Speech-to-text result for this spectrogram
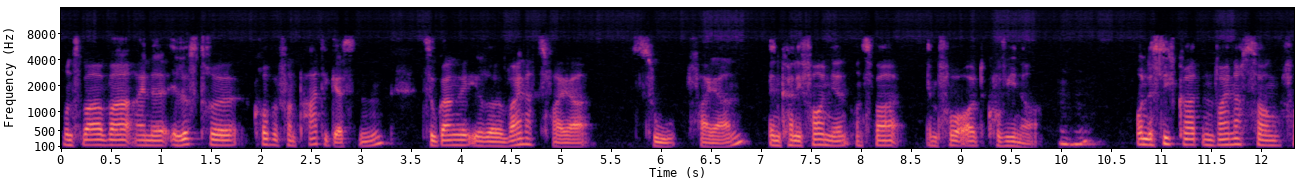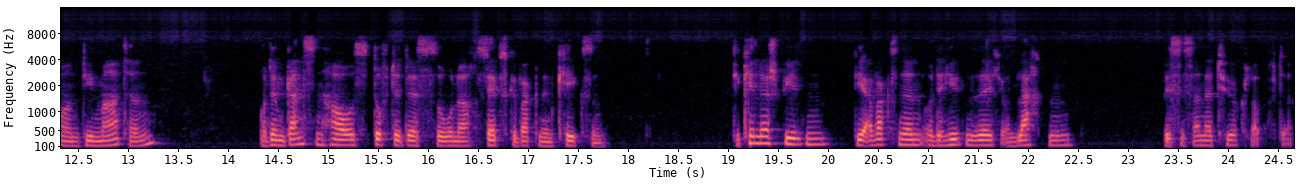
Und zwar war eine illustre Gruppe von Partygästen zugange, ihre Weihnachtsfeier zu feiern in Kalifornien und zwar im Vorort Covina. Mhm. Und es lief gerade ein Weihnachtssong von Dean Martin und im ganzen Haus duftete es so nach selbstgebackenen Keksen. Die Kinder spielten, die Erwachsenen unterhielten sich und lachten, bis es an der Tür klopfte.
